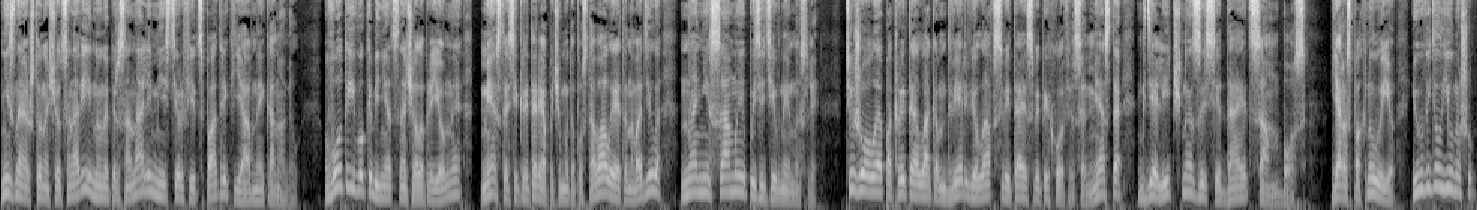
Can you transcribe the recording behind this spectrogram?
Не знаю, что насчет сыновей, но на персонале мистер Фицпатрик явно экономил. Вот и его кабинет сначала приемная, место секретаря почему-то пустовало, и это наводило на не самые позитивные мысли. Тяжелая, покрытая лаком дверь вела в святая святых офиса, место, где лично заседает сам босс. Я распахнул ее и увидел юношу,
